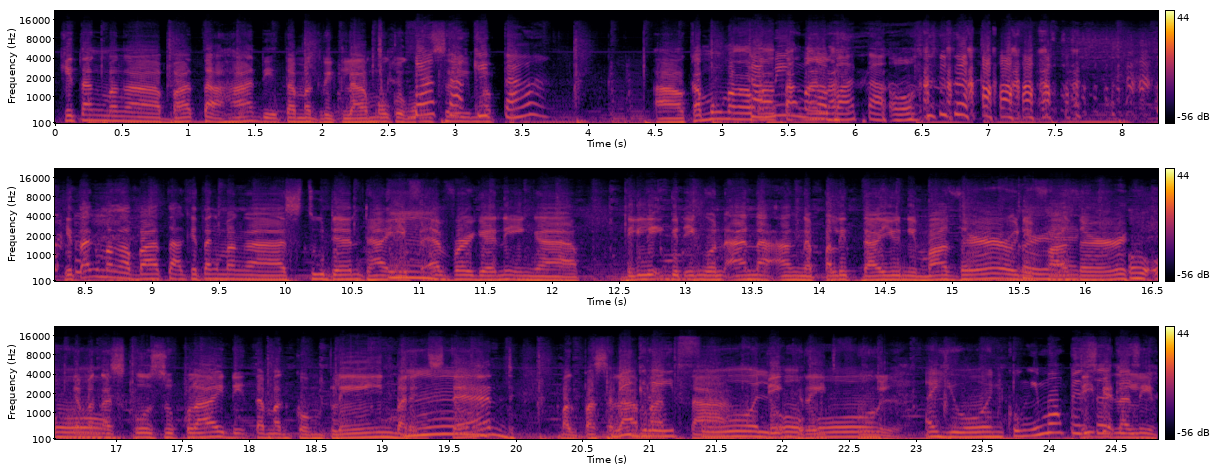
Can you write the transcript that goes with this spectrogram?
kitang mga bata ha, di ta magreklamo kung Bata unsay map- kita. Ah, kamong mga Kaming bata na mga lang. bata, oh. Kitang mga bata, kitang mga student ha, if Mm. ever gani nga dili gud ingon ana ang napalit dayon ni mother or ni Correct. father Oo. ng mga school supply, di ta mag-complain but instead magpasalamat Mm. Be grateful. ta. Be oo. grateful. Ayun. Kung imong pencil Dili lalim.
